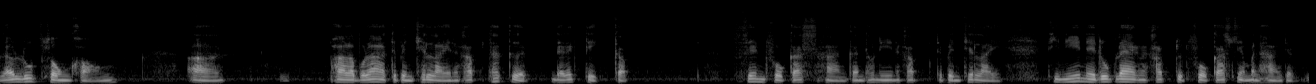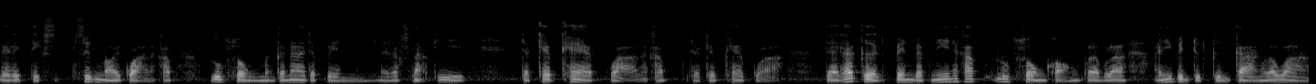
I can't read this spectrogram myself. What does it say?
แล้วรูปทรงของพาราโบลาจะเป็นเช่นไรนะครับ ถ้าเกิดไดเรกติกกับเส้นโฟกัสห่างกันเท่านี้นะครับ จะเป็นเช่นไร ทีนี้ในรูปแรกนะครับ จุดโฟกัสเนี่ยมันห่างจากไดเรกติกซึ่งน้อยกว่านะครับ รูปทรงมันก็น่าจะเป็นในลักษณะที่ จะแคบแคบๆกว่านะครับ จะแคบแคบๆกว่า แต่ถ้าเกิดเป็นแบบนี้นะครับ รูปทรงของพาราโบลาอันนี้เป็นจุดกึ่งกลางระหว่าง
